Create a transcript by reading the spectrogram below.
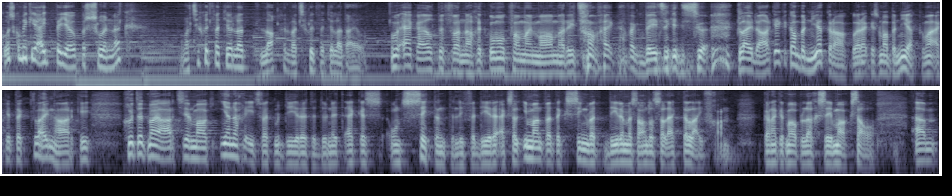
Kom ons kom 'n bietjie uit by jou persoonlik. Wat s'e goed wat jou laat lag en wat s'e goed wat jou laat huil? O ek huil te vinnig. Dit kom ook van my ma Marit van wyk. Ek wens ek het so klein haar. Kyk ek kan beneek raak, hoor. Ek is maar beneek, maar ek het 'n klein haartjie. Goed dit my hart seermaak enige iets wat met diere te doen het. Ek is ontsettend lief vir diere. Ek sal iemand wat ek sien wat diere mishandel sal ek te lyf gaan. Kan ek dit maar op lig sê, maar ek sal. Um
